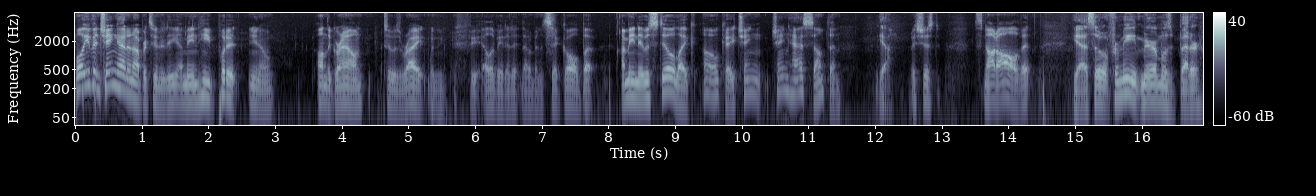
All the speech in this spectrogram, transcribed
Well, even Chang had an opportunity. I mean, he put it, you know, on the ground to his right when he, if he elevated it, that would have been a sick goal. But I mean, it was still like, oh, okay, Chang Chang has something. Yeah. It's just it's not all of it. Yeah, so for me, Meram was better.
